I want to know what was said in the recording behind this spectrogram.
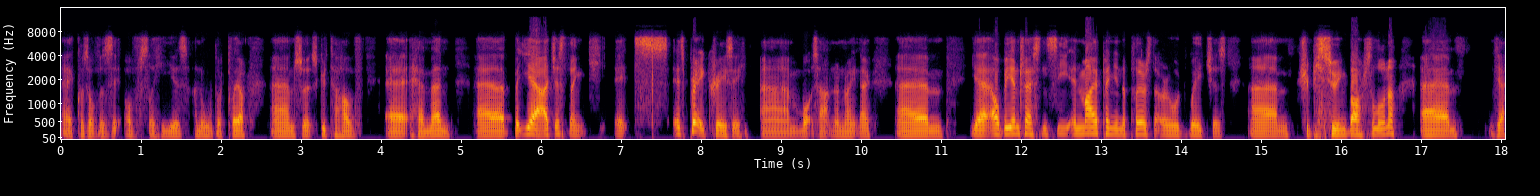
because uh, obviously, obviously he is an older player. Um, so it's good to have uh, him in. Uh, but yeah, I just think it's it's pretty crazy um, what's happening right now. Um, yeah, I'll be interested to see. In my opinion, the players that are owed wages um, should be suing Barcelona. Yeah,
